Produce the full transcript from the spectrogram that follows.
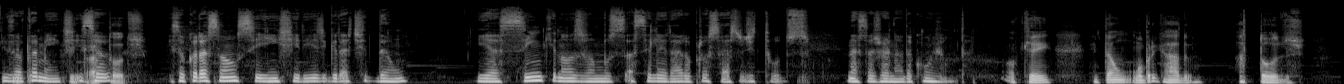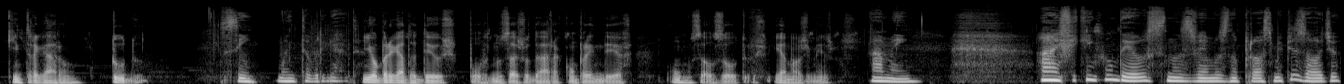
Exatamente. E para todos. E seu coração se encheria de gratidão. E é assim que nós vamos acelerar o processo de todos nessa jornada conjunta. Ok. Então, obrigado a todos que entregaram tudo. Sim. Muito obrigada. E obrigado a Deus por nos ajudar a compreender uns aos outros e a nós mesmos. Amém. Ai, fiquem com Deus. Nos vemos no próximo episódio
